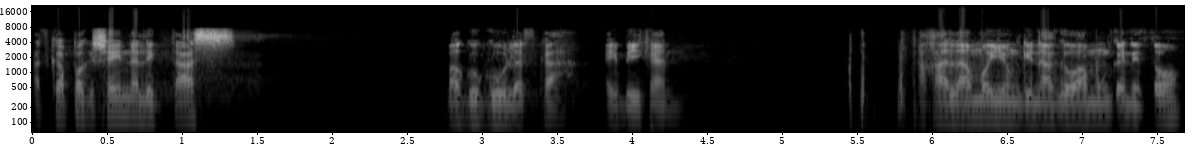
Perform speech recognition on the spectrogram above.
At kapag siya'y naligtas, magugulat ka, kaibigan. Akala mo yung ginagawa mong ganito,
